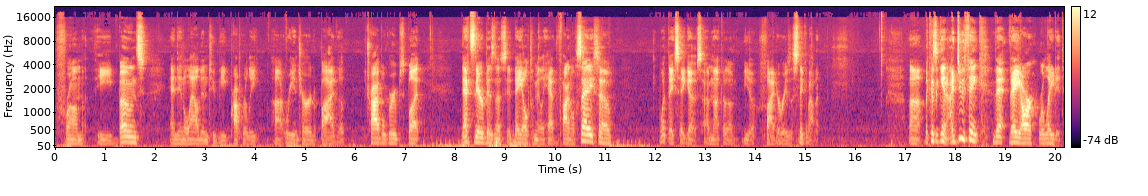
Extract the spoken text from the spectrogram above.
from the bones and then allow them to be properly uh, reinterred by the tribal groups. But that's their business. They ultimately have the final say. So what they say goes. I'm not gonna you know fight or raise a stink about it. Uh, because again, I do think that they are related.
